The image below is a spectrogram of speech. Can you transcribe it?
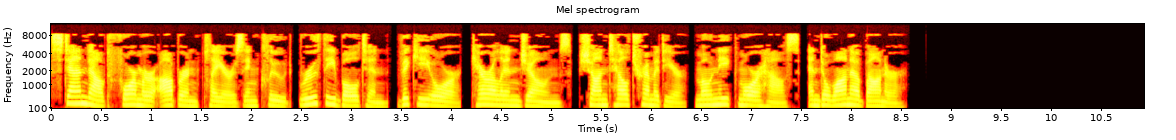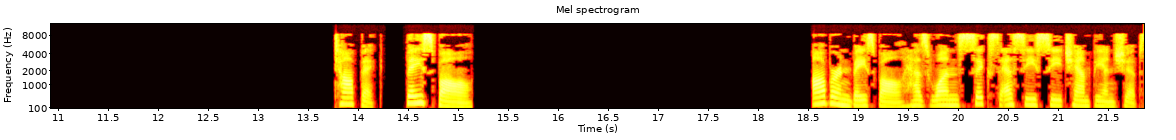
Standout former Auburn players include, Ruthie Bolton, Vicki Orr, Carolyn Jones, Chantel Tremitiere, Monique Morehouse, and DeWanna Bonner. Baseball Auburn baseball has won six SEC championships,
